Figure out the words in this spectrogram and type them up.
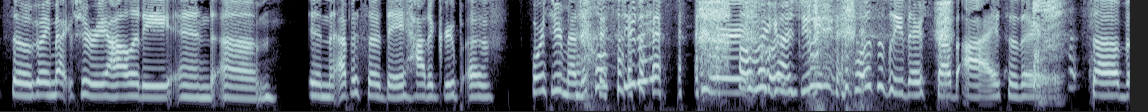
So going back to reality and um in the episode they had a group of fourth year medical students who were Oh my gosh. doing supposedly their sub I, so their sub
